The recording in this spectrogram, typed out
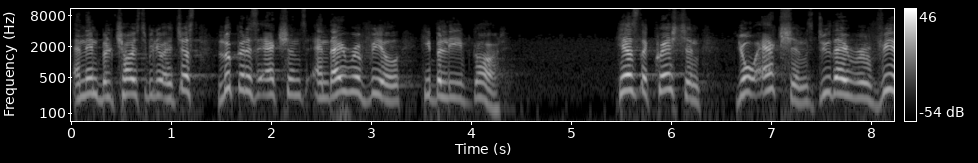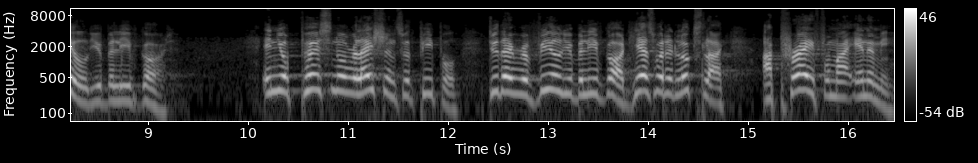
and then chose to believe it. Just look at his actions and they reveal he believed God. Here's the question Your actions, do they reveal you believe God? In your personal relations with people, do they reveal you believe God? Here's what it looks like I pray for my enemy.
